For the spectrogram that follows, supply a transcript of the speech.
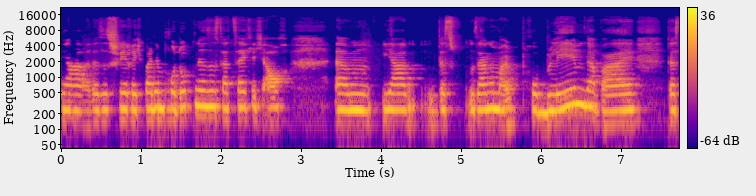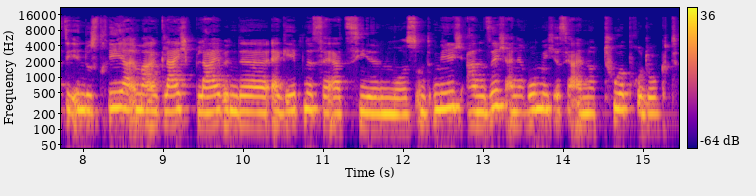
Ja, das ist schwierig. Bei den Produkten ist es tatsächlich auch ähm, ja das, sagen wir mal, Problem dabei, dass die Industrie ja immer gleichbleibende Ergebnisse erzielen muss. Und Milch an sich, eine Rohmilch ist ja ein Naturprodukt.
